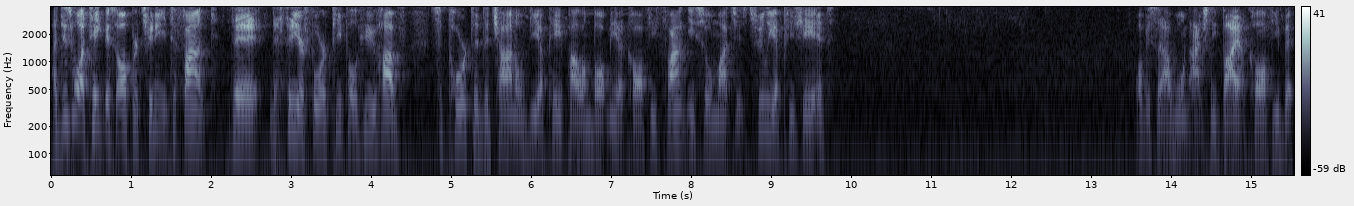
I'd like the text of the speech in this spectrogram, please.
I just want to take this opportunity to thank the, the three or four people who have supported the channel via PayPal and bought me a coffee. Thank you so much. It's truly appreciated. Obviously, I won't actually buy a coffee, but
